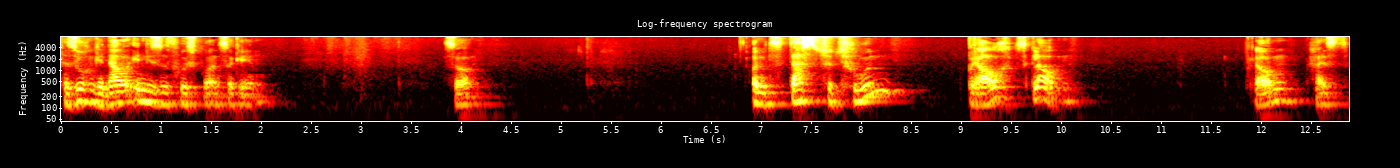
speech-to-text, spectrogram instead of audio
versuchen genau in diesen Fußspuren zu gehen. So. Und das zu tun, braucht Glauben. Glauben heißt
